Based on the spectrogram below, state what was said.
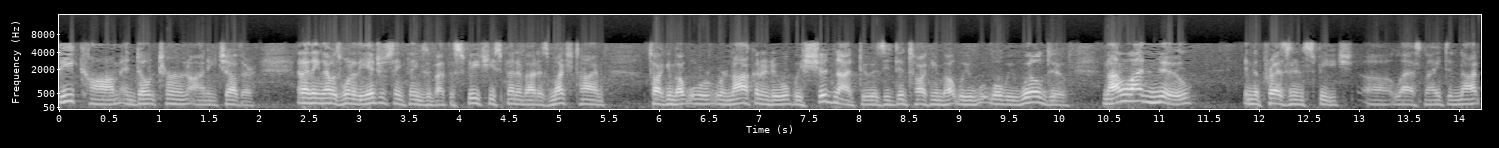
be calm and don't turn on each other. And I think that was one of the interesting things about the speech. He spent about as much time talking about what we're not going to do, what we should not do, as he did talking about we, what we will do. Not a lot new in the president's speech uh, last night. Did not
